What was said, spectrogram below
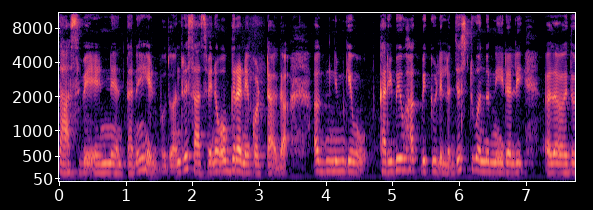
ಸಾಸಿವೆ ಎಣ್ಣೆ ಅಂತಲೇ ಹೇಳ್ಬೋದು. ಅಂದರೆ ಸಾಸಿವೆನ ಒಗ್ಗರಣೆ ಕೊಟ್ಟಾಗ. ಅದು ನಿಮಗೆ ಕರಿಬೇವು ಹಾಕಬೇಕು ಇಲ್ಲ ಜಸ್ಟ್ ಒಂದು ನೀರಲ್ಲಿ ಇದು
